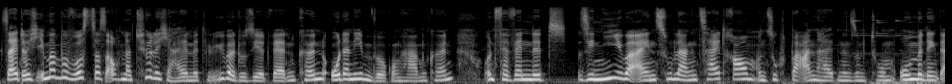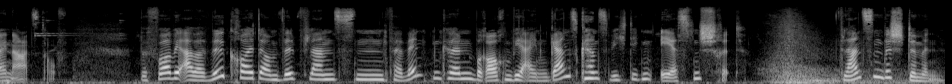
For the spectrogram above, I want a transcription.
Seid euch immer bewusst, dass auch natürliche Heilmittel überdosiert werden können oder Nebenwirkungen haben können und verwendet sie nie über einen zu langen Zeitraum und sucht bei anhaltenden Symptomen unbedingt einen Arzt auf. Bevor wir aber Wildkräuter und Wildpflanzen verwenden können, brauchen wir einen ganz, ganz wichtigen ersten Schritt. Pflanzen bestimmen.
